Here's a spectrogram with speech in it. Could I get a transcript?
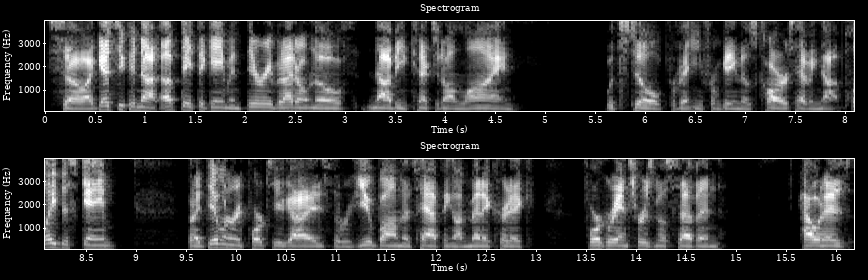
So I guess you could not update the game in theory, but I don't know if not being connected online would still prevent you from getting those cars having not played this game. But I did want to report to you guys the review bomb that's happening on Metacritic for Gran Turismo 7 how it has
